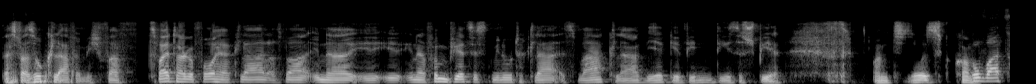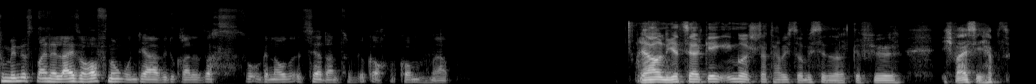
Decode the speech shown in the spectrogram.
Das war so klar für mich. War zwei Tage vorher klar, das war in der, in der 45. Minute klar. Es war klar, wir gewinnen dieses Spiel. Und so ist es gekommen. So war zumindest meine leise Hoffnung und ja, wie du gerade sagst, so genauso ist es ja dann zum Glück auch gekommen. Ja. Ja, und jetzt halt gegen Ingolstadt habe ich so ein bisschen so das Gefühl, ich weiß nicht, ich habe so,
